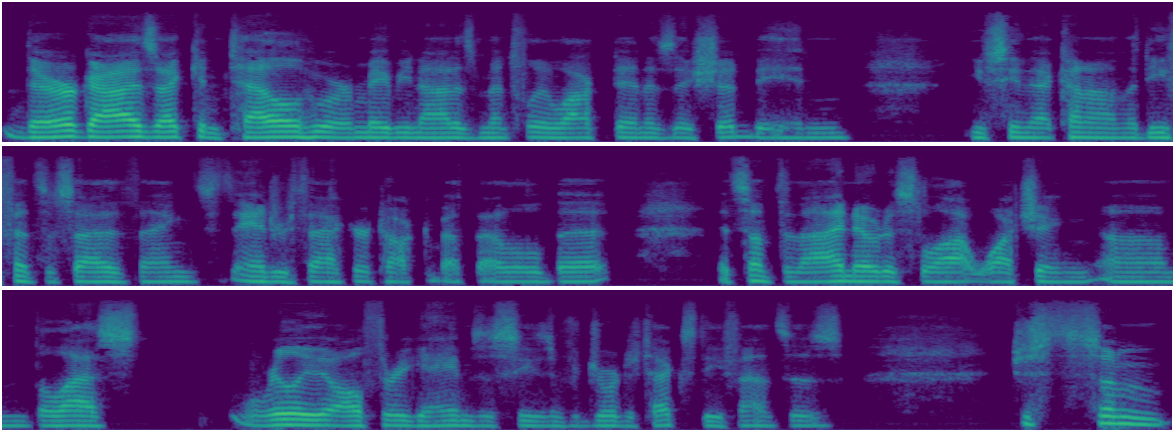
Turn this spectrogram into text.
there are guys I can tell who are maybe not as mentally locked in as they should be, and you've seen that kind of on the defensive side of things. Andrew Thacker talked about that a little bit. It's something that I noticed a lot watching um, the last really all three games this season for Georgia Tech's defenses. just some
